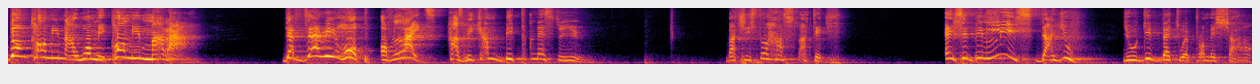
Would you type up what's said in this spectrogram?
don't call me Naomi, call me Mara. The very hope of light has become bitterness to you. But she still has strategy. And she believes that you, you will give birth to a promised child.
